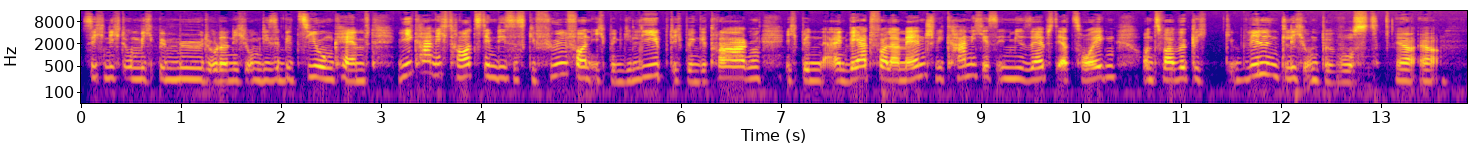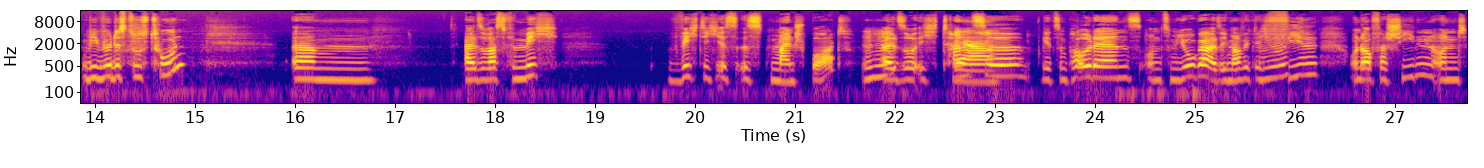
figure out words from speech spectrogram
sich nicht um mich bemüht oder nicht um diese Beziehung kämpft, wie kann ich trotzdem dieses Gefühl von ich bin geliebt, ich bin getragen, ich bin ein wertvoller Mensch, wie kann ich es in mir selbst erzeugen und zwar wirklich willentlich und bewusst. Ja, ja. Wie würdest du es tun? Ähm, also was für mich wichtig ist, ist mein Sport. Also ich tanze, gehe zum Pole Dance und zum Yoga. Also ich mache wirklich viel und auch verschieden und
